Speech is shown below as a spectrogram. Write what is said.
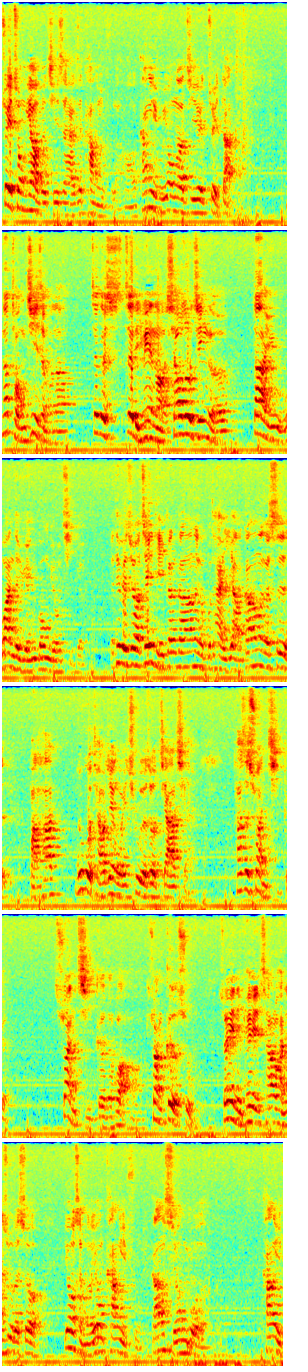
最重要的其实还是 count if 了哈。count if 用到几率最大。那统计什么呢？这个这里面呢，销售金额大于五万的员工有几个？也特别重要，这一题跟刚刚那个不太一样，刚刚那个是。把它如果条件为 true 的时候加起来，它是算几个？算几个的话啊，算个数。所以你可以插入函数的时候用什么？用 count if，刚刚使用过了 count if。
